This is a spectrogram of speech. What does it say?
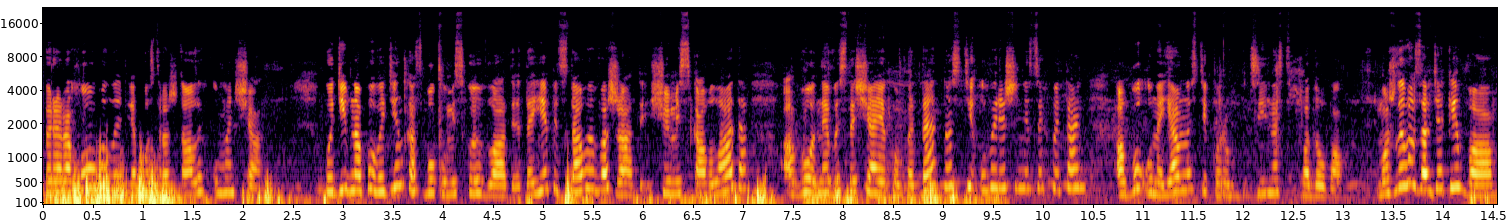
перераховували для постраждалих уманчан? Подібна поведінка з боку міської влади дає підстави вважати, що міська влада або не вистачає компетентності у вирішенні цих питань, або у наявності корупційна складова. Можливо, завдяки вам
